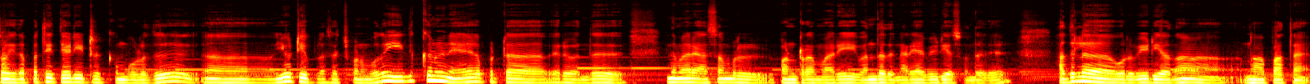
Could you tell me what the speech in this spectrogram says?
ஸோ, இதை பற்றி தேடிட்டு இருக்கும் பொழுது, யூடியூப்பில் சர்ச் பண்ணும்போது, இதுக்குன்னு ஏகப்பட்ட பேர் வந்து இந்த மாதிரி அசெம்பிள் பண்ணுற மாதிரி வந்தது. நிறையா வீடியோஸ் வந்தது. அதில் ஒரு வீடியோ தான் நான் பார்த்தேன்.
